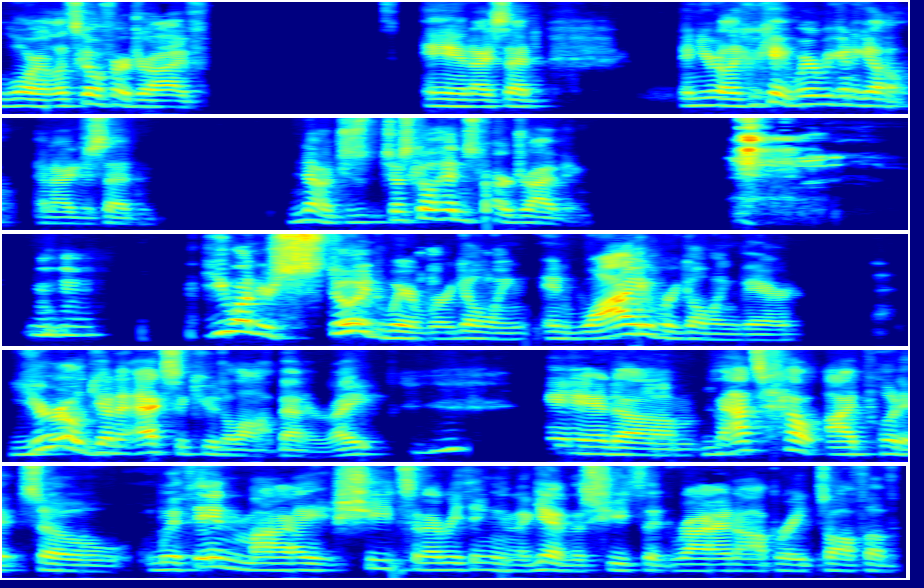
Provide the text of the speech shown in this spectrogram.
Laura, let's go for a drive," and I said, and you were like, "Okay, where are we going to go?" And I just said, "No, just just go ahead and start driving." Mm-hmm. You understood where we're going and why we're going there. You're going to execute a lot better, right? Mm-hmm and um, that's how I put it. So within my sheets and everything, and again, the sheets that Ryan operates off of,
